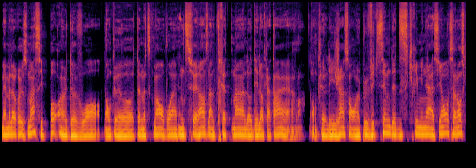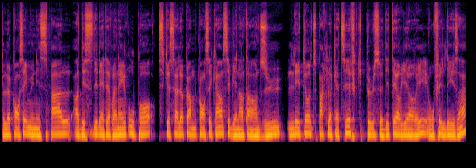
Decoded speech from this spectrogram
mais malheureusement, c'est pas un devoir. Donc, euh, automatiquement, on voit une différence dans le traitement des locataires. Donc, euh, les gens sont un peu victimes de discrimination selon ce que le conseil municipal a décidé d'intervenir ou pas. Ce que ça a comme conséquence, c'est bien entendu l'état du parc locatif qui peut se détériorer au fil des ans.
